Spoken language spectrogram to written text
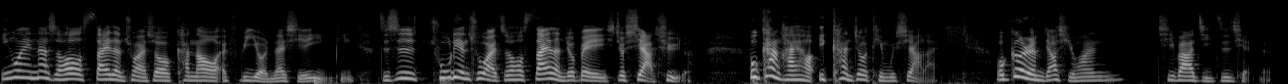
因为那时候《Silent》出来的时候看到 FB 有人在写影评，只是初恋出来之后，《Silent》就被就下去了。不看还好，一看就停不下来。我个人比较喜欢七八集之前的。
